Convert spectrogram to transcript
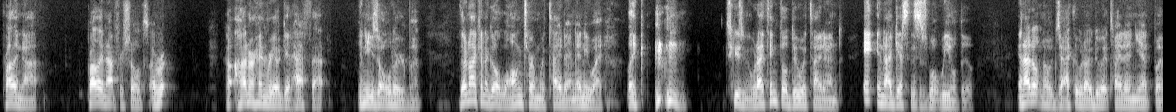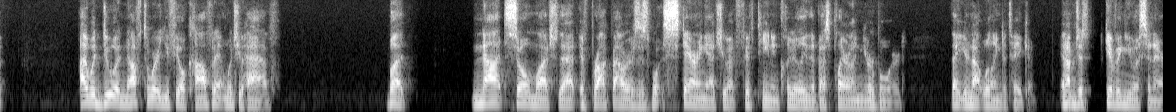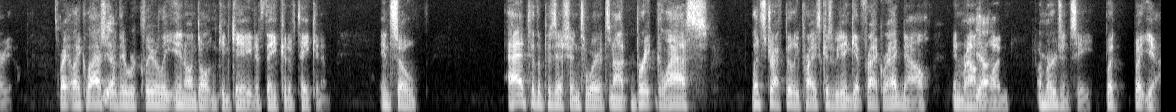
Probably not. Probably not for Schultz. Hunter Henry will get half that, and he's older, but they're not going to go long term with tight end anyway. Like, excuse me, what I think they'll do with tight end, and I guess this is what we'll do. And I don't know exactly what I would do at tight end yet, but I would do enough to where you feel confident in what you have, but not so much that if Brock Bowers is staring at you at 15 and clearly the best player on your board, that you're not willing to take him. And I'm mm-hmm. just giving you a scenario, right? Like last yeah. year, they were clearly in on Dalton Kincaid if they could have taken him. And so add to the position to where it's not break glass. Let's draft Billy Price because we didn't get Frank Ragnow in round yeah. one emergency. But but yeah.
